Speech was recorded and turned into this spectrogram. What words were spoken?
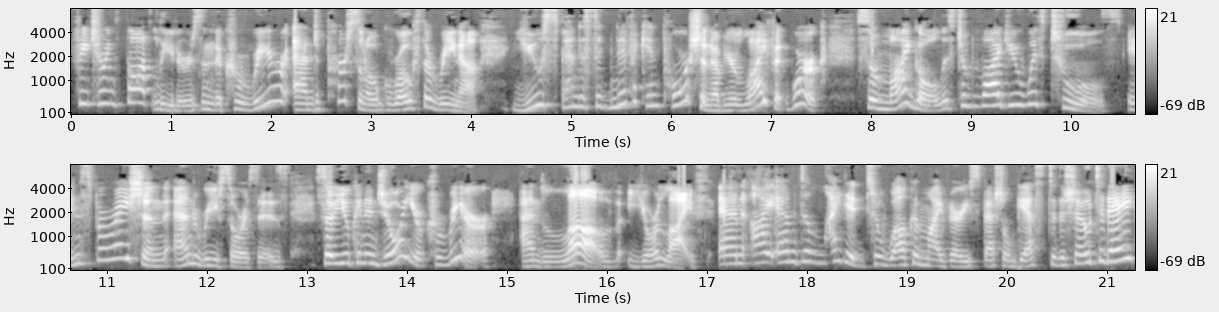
featuring thought leaders in the career and personal growth arena. You spend a significant portion of your life at work, so my goal is to provide you with tools, inspiration, and resources so you can enjoy your career and love your life. And I am delighted to welcome my very special guest to the show today,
